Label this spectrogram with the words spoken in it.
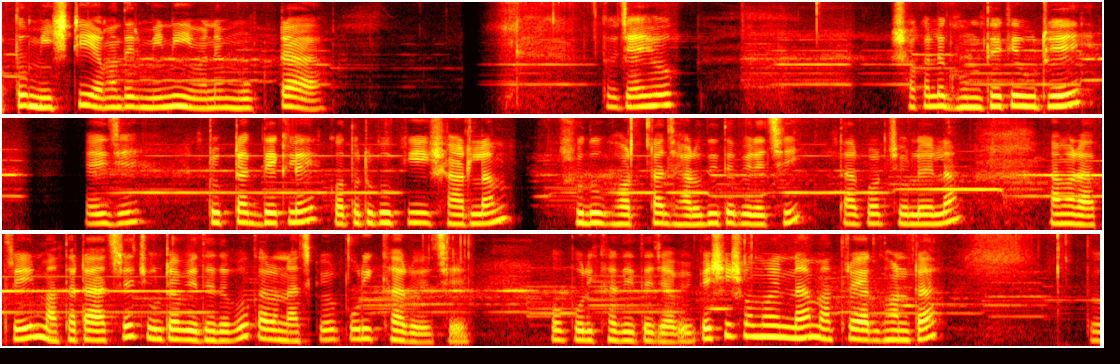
এত মিষ্টি আমাদের মিনি মানে মুখটা। তো যাই হোক, সকালে ঘুম থেকে উঠে এই যে টুকটাক দেখলে কতটুকু কি সারলাম। শুধু ঘরটা ঝাড়ু দিতে পেরেছি। তারপর চলে এলাম। আমার রাত্রেই মাথাটা আছড়ে চুলটা বেঁধে দেবো কারণ আজকে ওর পরীক্ষা রয়েছে। ও পরীক্ষা দিতে যাবে। বেশি সময়ের না, মাত্র এক ঘণ্টা। তো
